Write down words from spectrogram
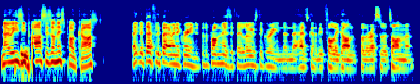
No easy passes on this podcast. I think they're definitely better in a green, but the problem is if they lose the green, then their head's going to be fully gone for the rest of the tournament.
